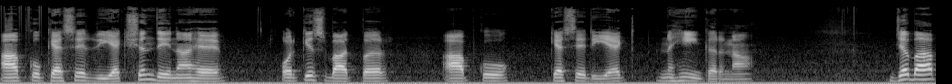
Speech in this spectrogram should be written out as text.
آپ کو کیسے ریئیکشن دینا ہے اور کس بات پر آپ کو کیسے ریئیکٹ نہیں کرنا۔ جب آپ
